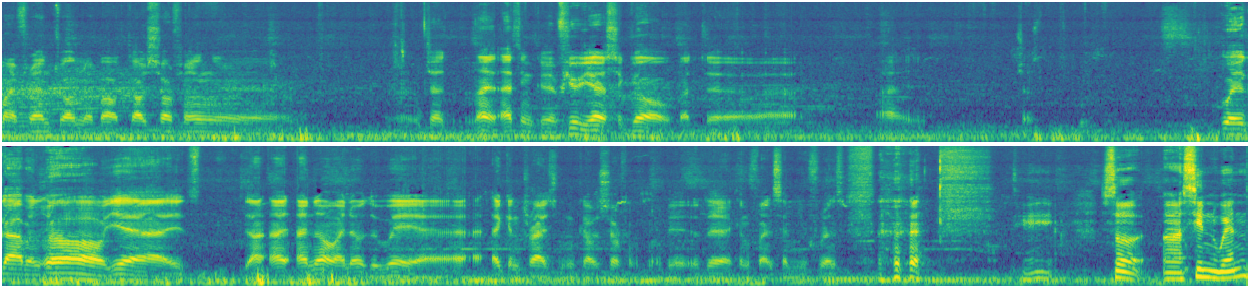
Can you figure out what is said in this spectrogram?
my friend told me about couch surfing. Uh, just, I, I think a few years ago, but uh, I just wake up and oh yeah, it's I, I, I know I know the way. Uh, I, I can try some couch surfing. Maybe there I can find some new friends. Okay. So, uh, since when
